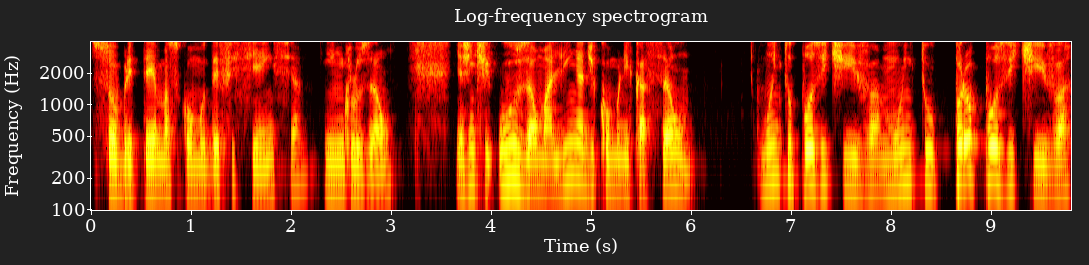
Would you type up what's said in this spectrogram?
sobre temas como deficiência e inclusão. E a gente usa uma linha de comunicação muito positiva, muito propositiva,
